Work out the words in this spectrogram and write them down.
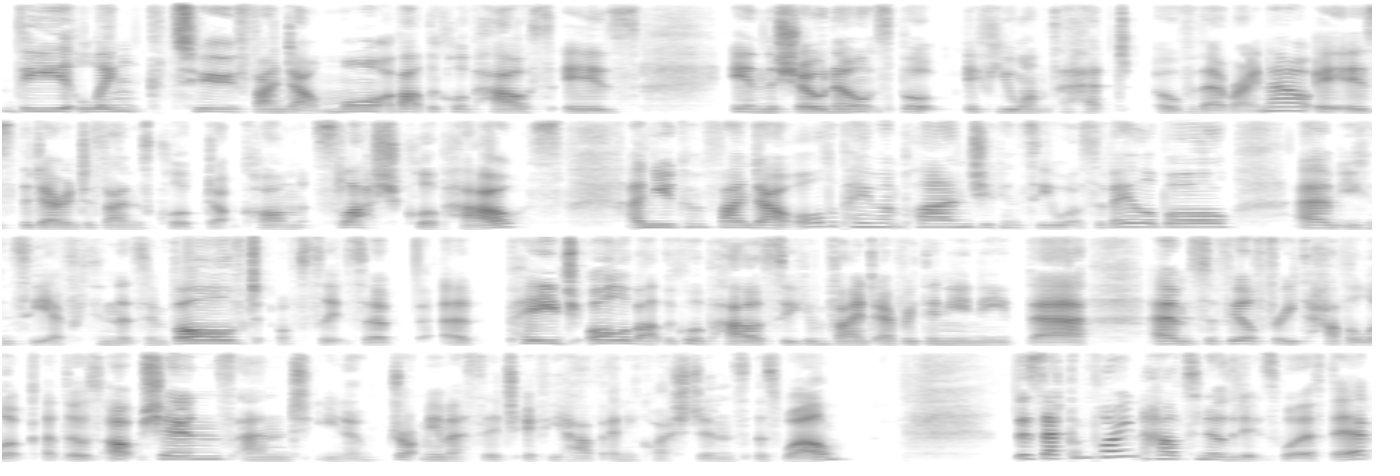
The link to find out more about the clubhouse is in the show notes, but if you want to head over there right now, it is thedaringdesignersclub.com slash clubhouse. And you can find out all the payment plans, you can see what's available, um, you can see everything that's involved. Obviously, it's a, a page all about the clubhouse, so you can find everything you need there. Um, so feel free to have a look at those options and, you know, drop me a message if you have any questions as well. The second point, how to know that it's worth it.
